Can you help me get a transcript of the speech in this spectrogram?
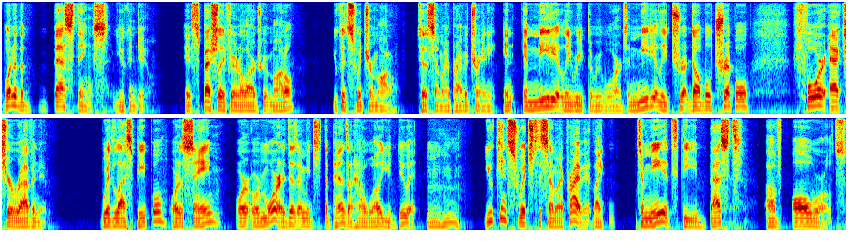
one of the best things you can do, especially if you're in a large group model, you can switch your model to semi-private training and immediately reap the rewards, immediately tri- double, triple, 4x your revenue with less people or the same or, or more. It does. I mean, it just depends on how well you do it. Mm-hmm. you can switch to semi-private. Like to me, it's the best of all worlds.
